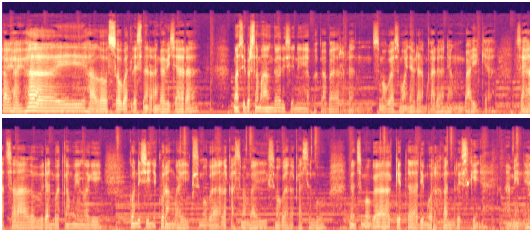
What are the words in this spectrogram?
Hai hai hai, halo sobat listener Angga Bicara. Masih bersama Angga di sini. Apa kabar? Dan semoga semuanya dalam keadaan yang baik ya. Sehat selalu dan buat kamu yang lagi kondisinya kurang baik, semoga lekas membaik, semoga lekas sembuh dan semoga kita dimurahkan rezekinya. Amin ya.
